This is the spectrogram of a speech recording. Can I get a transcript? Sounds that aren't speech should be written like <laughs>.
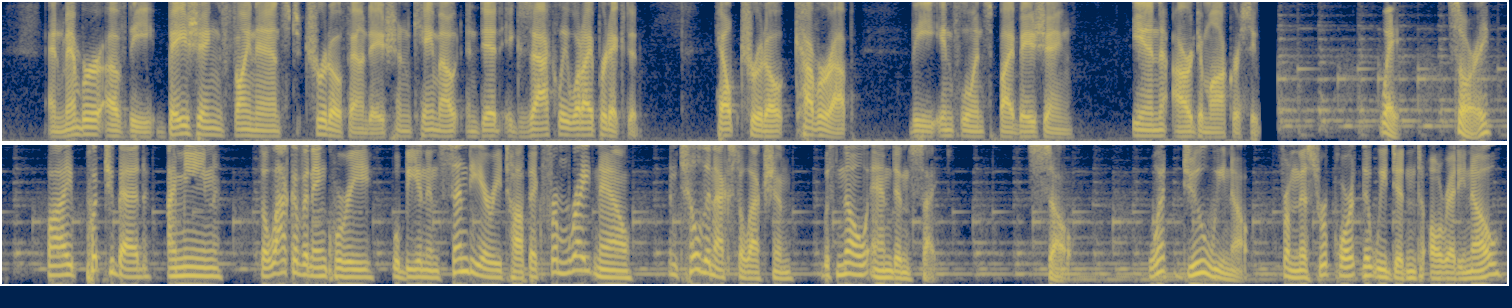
and member of the Beijing financed Trudeau Foundation came out and did exactly what I predicted help Trudeau cover up the influence by Beijing in our democracy. Wait, sorry. By put to bed, I mean the lack of an inquiry will be an incendiary topic from right now until the next election with no end in sight. So, what do we know from this report that we didn't already know?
